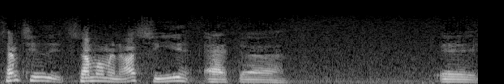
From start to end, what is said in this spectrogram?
samtidig så må man også sige, at... Øh, øh,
